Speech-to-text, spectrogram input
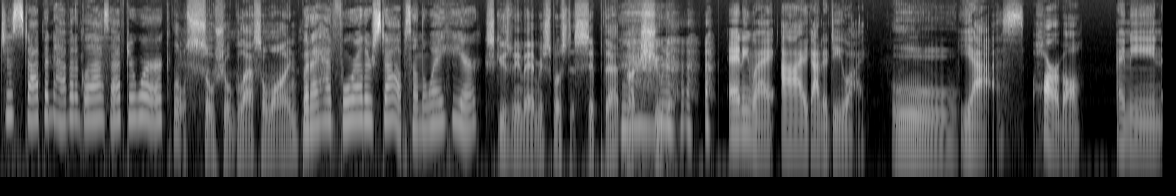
Just stopping, having a glass after work. Little social glass of wine. But I had four other stops on the way here. Excuse me, ma'am. You're supposed to sip that, not shoot it. Anyway, I got a DUI. Ooh. Yes. Horrible. I mean,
